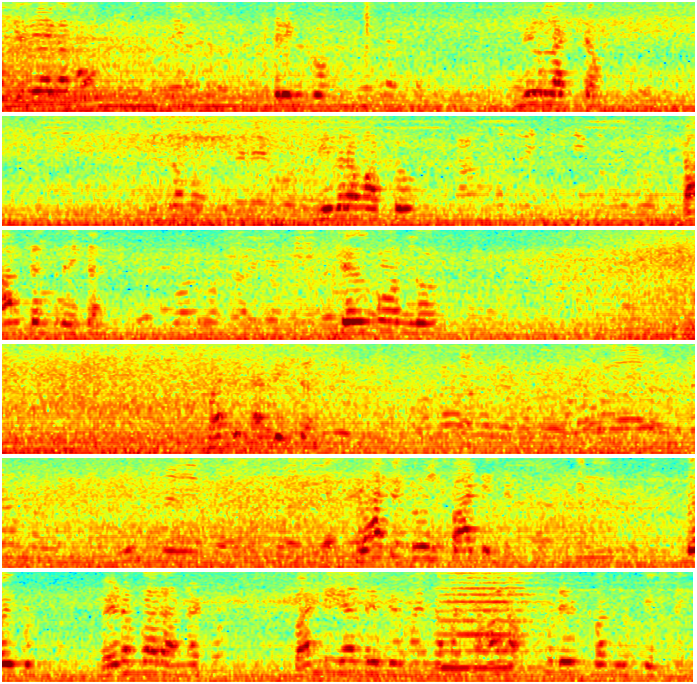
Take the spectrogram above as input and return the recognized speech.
అతివేగము డ్రింక్ నిర్లక్ష్యం నిద్రమత్తు కాన్సన్ట్రేషన్. సెల్ ఫోన్లు బండి కండిషన్ ట్రాఫిక్ రూల్స్ పాటించండి. సో ఇప్పుడు మేడం గారు అన్నట్టు బండి ఇవాళ రేపు ఏమైందన్నా చాలా అప్ టు డేట్ బండ్లు వచ్చేసినాయి.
